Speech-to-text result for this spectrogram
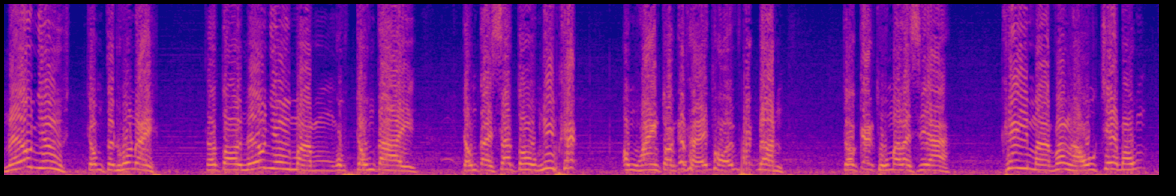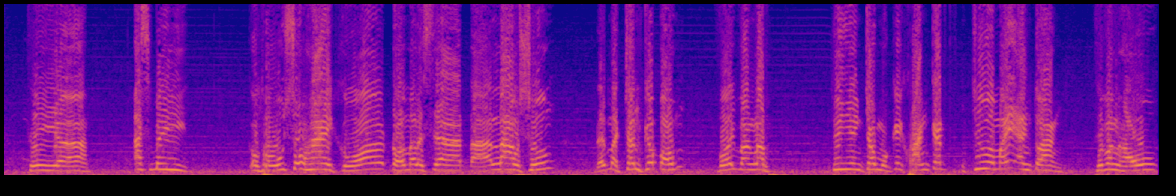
Nếu như trong tình huống này theo tôi nếu như mà một trọng tài trọng tài Sato nghiêm khắc ông hoàn toàn có thể thổi phát đền cho các thủ Malaysia khi mà Văn Hậu che bóng thì à, uh, Asmi cầu thủ số 2 của đội Malaysia đã lao xuống để mà tranh cướp bóng với Văn Lâm. Tuy nhiên trong một cái khoảng cách chưa mấy an toàn thì Văn Hậu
